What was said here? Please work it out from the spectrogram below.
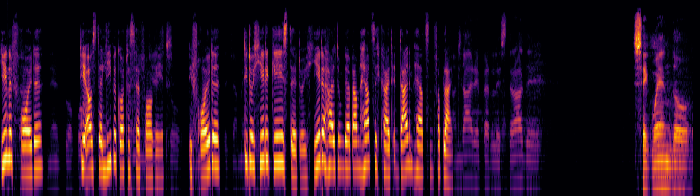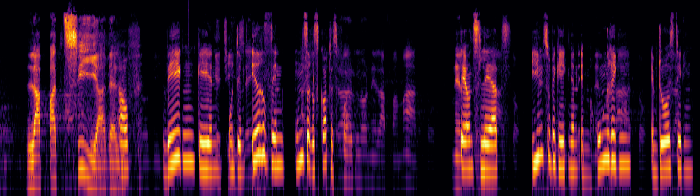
Jene Freude, die aus der Liebe Gottes hervorgeht. Die Freude, die durch jede Geste, durch jede Haltung der Barmherzigkeit in deinem Herzen verbleibt. Auf Wegen gehen und dem Irrsinn unseres Gottes folgen, der uns lehrt, ihm zu begegnen im Hungrigen, im Durstigen,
